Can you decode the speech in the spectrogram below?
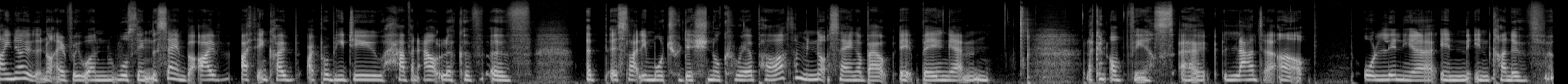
I know that not everyone will think the same but i've i think i i probably do have an outlook of of a, a slightly more traditional career path. I mean not saying about it being um like an obvious uh, ladder up or linear in in kind of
